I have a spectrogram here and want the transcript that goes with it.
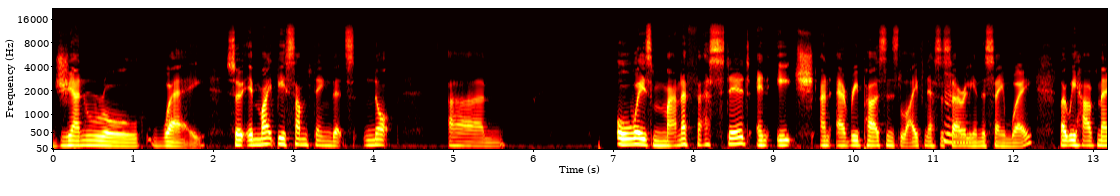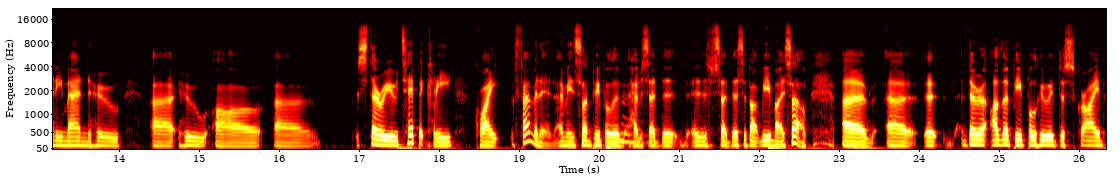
general way. So it might be something that's not um, always manifested in each and every person's life necessarily mm. in the same way. Like we have many men who uh, who are uh, stereotypically quite feminine. I mean, some people have, have hmm. said that have said this about me myself. Um, uh, uh, there are other people who would describe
